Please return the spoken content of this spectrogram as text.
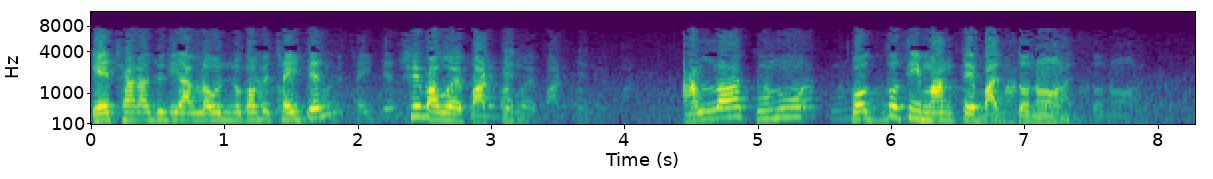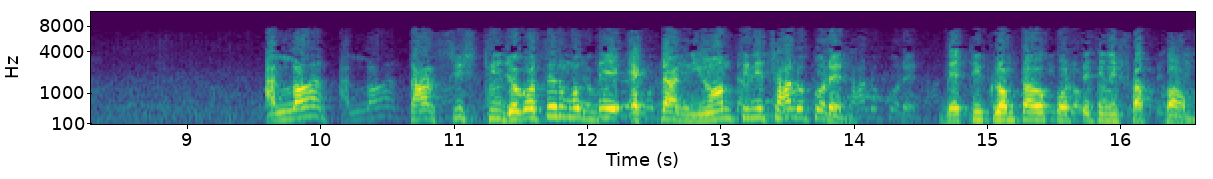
এছাড়া যদি আল্লাহ অন্যভাবে চাইতেন, সেভাবে পারতেন। আল্লাহ কোন পদ্ধতি মানতে বাধ্য নন। আল্লাহ তার সৃষ্টি জগতের মধ্যে একটা নিয়ম তিনি চালু করেন। ব্যতিক্রমটাও করতে তিনি সক্ষম।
